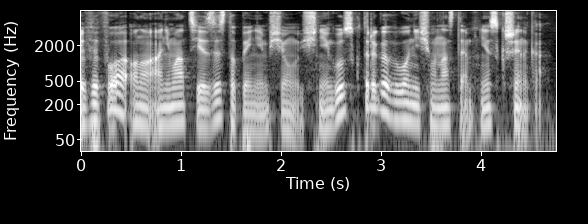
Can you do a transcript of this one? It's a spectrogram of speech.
Wywoła ono animację ze stopieniem się śniegu, z którego wyłoni się następnie skrzynka.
